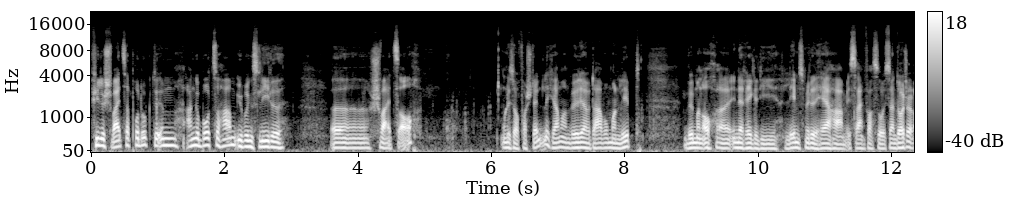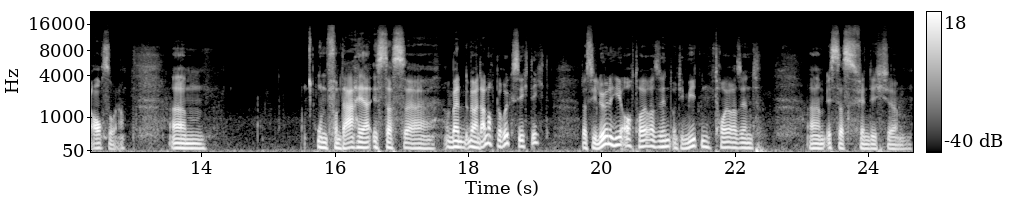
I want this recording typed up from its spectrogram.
viele Schweizer Produkte im Angebot zu haben. Übrigens Lidl äh, Schweiz auch. Und ist auch verständlich. Ja, man will ja da, wo man lebt, will man auch äh, in der Regel die Lebensmittel herhaben. Ist einfach so. Ist in Deutschland auch so. Ja. Ähm, und von daher ist das, äh, wenn, wenn man dann noch berücksichtigt, dass die Löhne hier auch teurer sind und die Mieten teurer sind, ähm, ist das, finde ich, ähm,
